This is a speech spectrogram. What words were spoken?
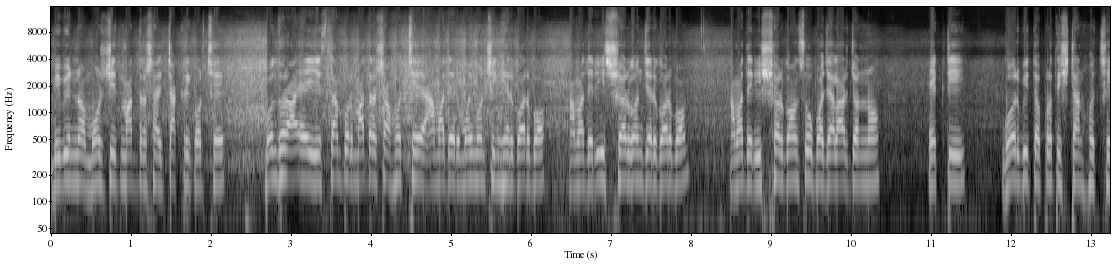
বিভিন্ন মসজিদ মাদ্রাসায় চাকরি করছে। বন্ধুরা, এই ইসলামপুর মাদ্রাসা হচ্ছে আমাদের ময়মনসিংহের গর্ব, আমাদের ঈশ্বরগঞ্জের গর্ব, আমাদের ঈশ্বরগঞ্জ উপজেলার জন্য একটি গর্বিত প্রতিষ্ঠান হচ্ছে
